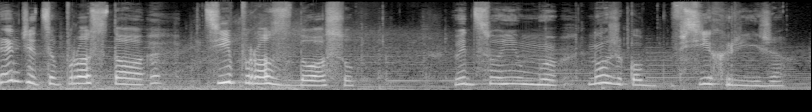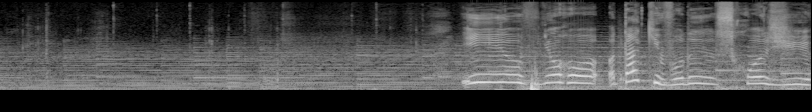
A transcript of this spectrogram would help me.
Кенджі це просто тіп розносу. Він своїм ножиком всіх ріже. І в нього атаки вони схожі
